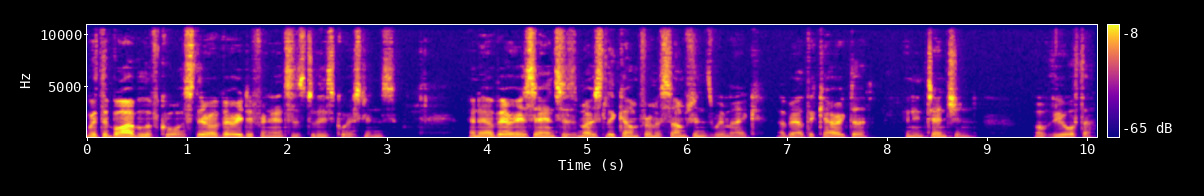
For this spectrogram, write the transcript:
With the Bible, of course, there are very different answers to these questions, and our various answers mostly come from assumptions we make about the character and intention of the author.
